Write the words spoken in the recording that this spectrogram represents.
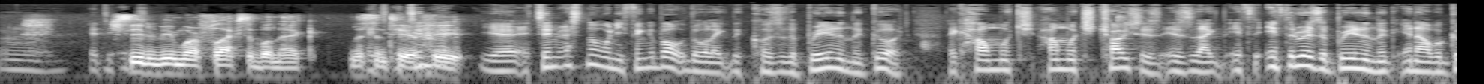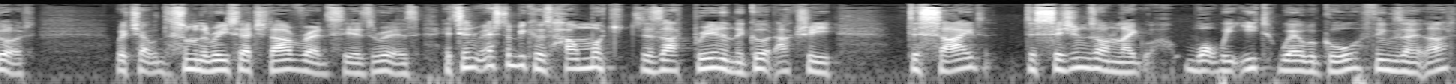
Uh, you need to be more flexible, Nick. Listen to your feet. Yeah, it's interesting though when you think about it, though, like because of the brain and the gut, like how much how much choices is like if if there is a brain in the in our gut, which uh, some of the research that I've read says there is. It's interesting because how much does that brain and the gut actually decide decisions on like what we eat, where we go, things like that.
